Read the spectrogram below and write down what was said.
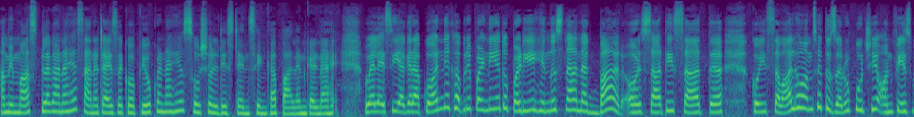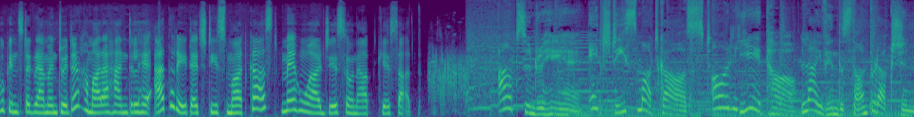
हमें मास्क लगाना है सैनिटाइजर का उपयोग करना है। और सोशल डिस्टेंसिंग का पालन करना है। वेल well, ऐसी अगर आपको अन्य खबरें पढ़नी है तो पढ़िए हिंदुस्तान अखबार। और साथ ही साथ कोई सवाल हो हमसे तो ज़रूर पूछिए on Facebook Instagram and Twitter हमारा हैंडल है at the rate H T smart cast मैं हूँ आरजे सोना आपके साथ। आप सुन रहे हैं एच डी स्मार्ट कास्ट और ये था live Hindustan production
